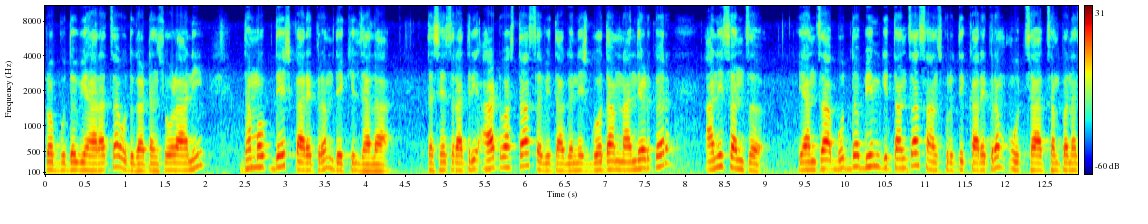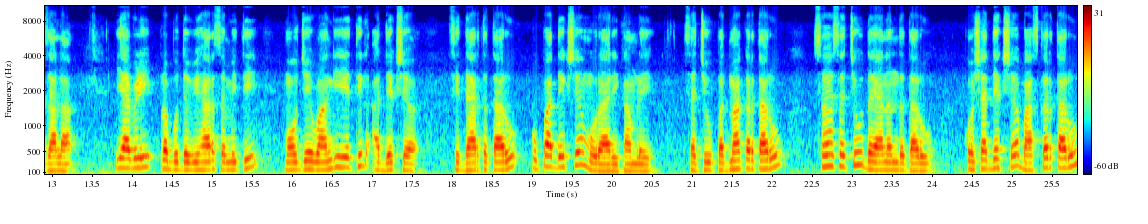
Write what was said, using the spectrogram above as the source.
प्रबुद्ध विहाराचा उद्घाटन सोहळा आणि धमोपदेश कार्यक्रम देखील झाला. तसेच रात्री आठ वाजता सविता गणेश गोदाम नांदेडकर आणि संच यांचा बुद्ध भीम गीतांचा सांस्कृतिक कार्यक्रम उत्साहात संपन्न झाला. यावेळी प्रबुद्ध विहार समिती मौजे वांगी येथील अध्यक्ष सिद्धार्थ तारू उपाध्यक्ष मुरारी कांबळे सचिव पद्माकर तारू सहसचिव दयानंद तारू कोषाध्यक्ष भास्कर तारू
